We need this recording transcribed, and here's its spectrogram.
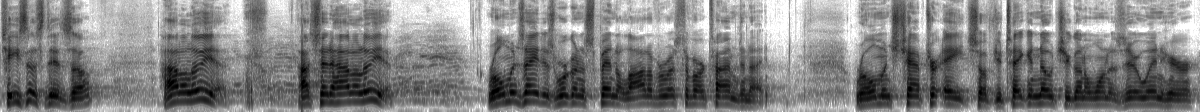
Jesus did so. Hallelujah. I said hallelujah. Romans 8 is we're going to spend a lot of the rest of our time tonight. Romans chapter 8. So if you're taking notes, you're going to want to zero in here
